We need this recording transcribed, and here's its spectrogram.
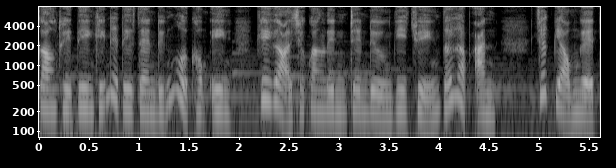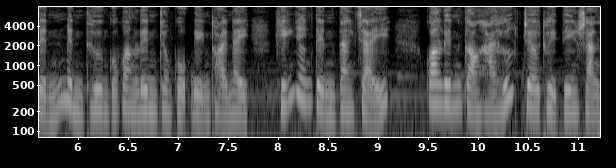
Còn Thùy Tiên khiến netizen đứng ngồi không yên khi gọi cho Quang Linh trên đường di chuyển tới gặp anh. Chất giọng nghệ tĩnh bình thương của Quang Linh trong cuộc điện thoại này khiến dân tình tan chảy. Quang Linh còn hài hước trêu Thùy Tiên rằng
